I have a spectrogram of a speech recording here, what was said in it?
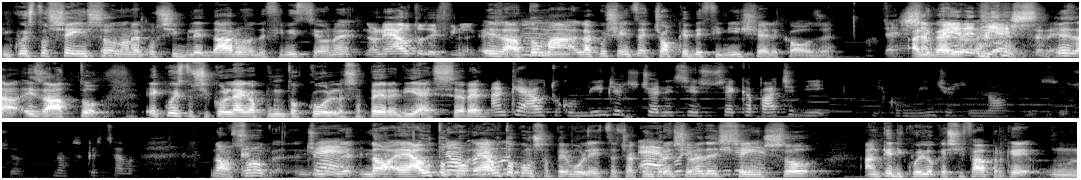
In questo senso non è possibile dare una definizione Non è autodefinito. esatto, Mm. ma la coscienza è ciò che definisce le cose. È A sapere livello- di essere. Esa- esatto, e questo si collega appunto col sapere di essere. Anche autoconvincerci, cioè nel senso sei capace di, di convincerci? No, nel senso, no, scherzavo. No, sono- Cioè- no, è, auto- no, è volevo- autoconsapevolezza, cioè Eh, comprensione del volevo dire- senso anche di quello che si fa, perché un,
